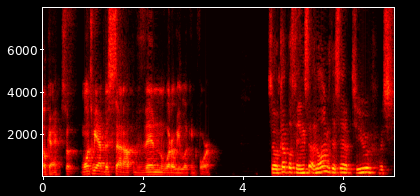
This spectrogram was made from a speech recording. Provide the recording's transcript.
Okay. So once we have this set up, then what are we looking for? So a couple things along with the setup too, which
